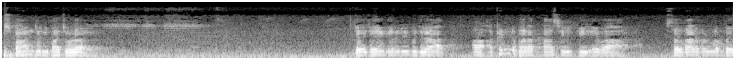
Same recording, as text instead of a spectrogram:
પુષ્પાંજલિમાં જોડાય જય જય ગરવી ગુજરાત. આ અખંડ ભારતના શિલ્પી એવા સરદાર વલ્લભભાઈ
